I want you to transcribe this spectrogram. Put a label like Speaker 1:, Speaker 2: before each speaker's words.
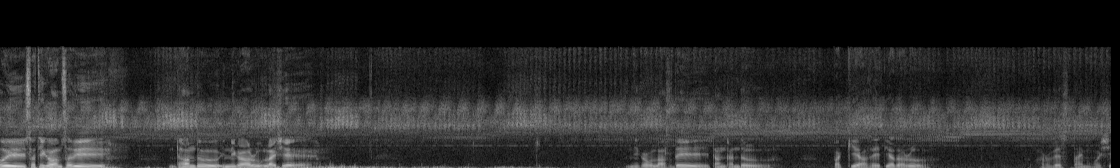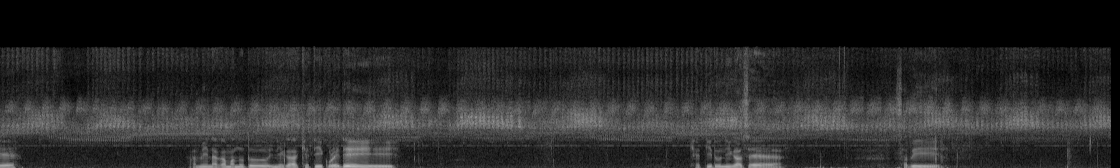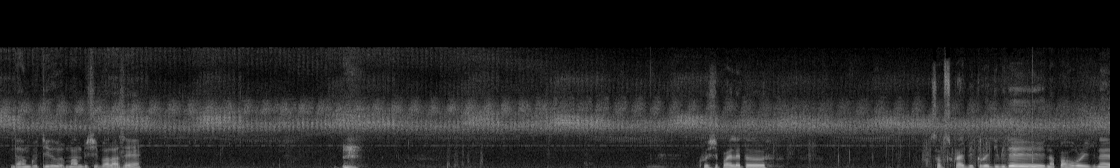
Speaker 1: Hoi, sati kam sabi dhan tu ini ka ru lai she. Ini ka ulas de tang kan tu pakki ase tia tu ru harvest time ho she. Ami naga manu tu ini ka kheti kure de. Kheti tu ni ka se sabi dhan guti tu man bishi bala se. খুশি পাইলে তো subscribe B করে দিবি দেই নাপাহৰি কিনে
